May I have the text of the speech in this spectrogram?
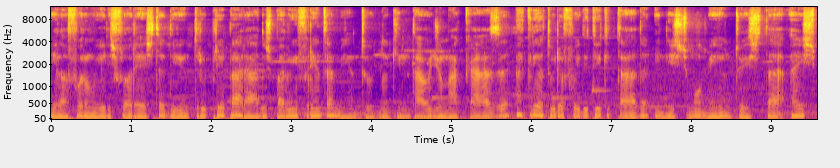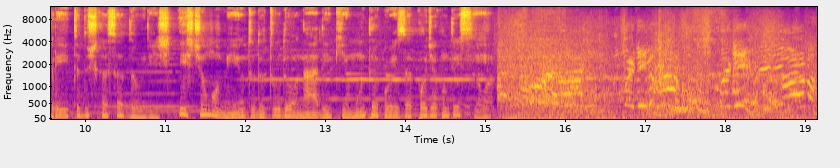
E lá foram eles floresta dentro preparados para o enfrentamento. No quintal de uma casa, a criatura foi detectada e neste momento está à espreita dos caçadores. Este é um momento do tudo ou nada em que muita coisa pode acontecer. Perdi meu braço! Perdi! A arma!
